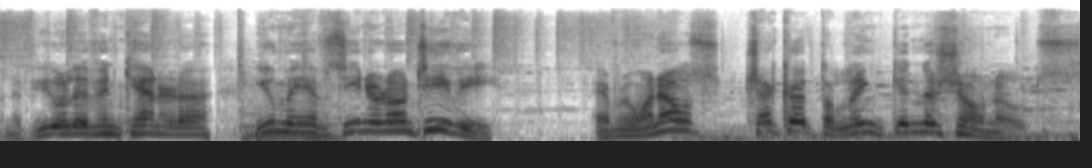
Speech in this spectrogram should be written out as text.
and if you live in Canada, you may have seen it on TV. Everyone else, check out the link in the show notes.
